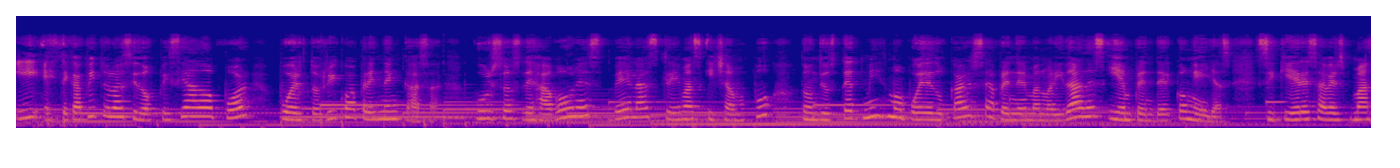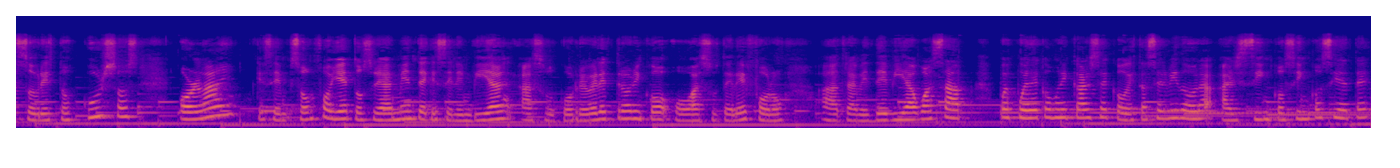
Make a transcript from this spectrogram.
Y este capítulo ha sido auspiciado por Puerto Rico Aprende en Casa, cursos de jabones, velas, cremas y champú, donde usted mismo puede educarse, aprender manualidades y emprender con ellas. Si quiere saber más sobre estos cursos online, que son folletos realmente que se le envían a su correo electrónico o a su teléfono a través de vía WhatsApp, pues puede comunicarse con esta servidora al 557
